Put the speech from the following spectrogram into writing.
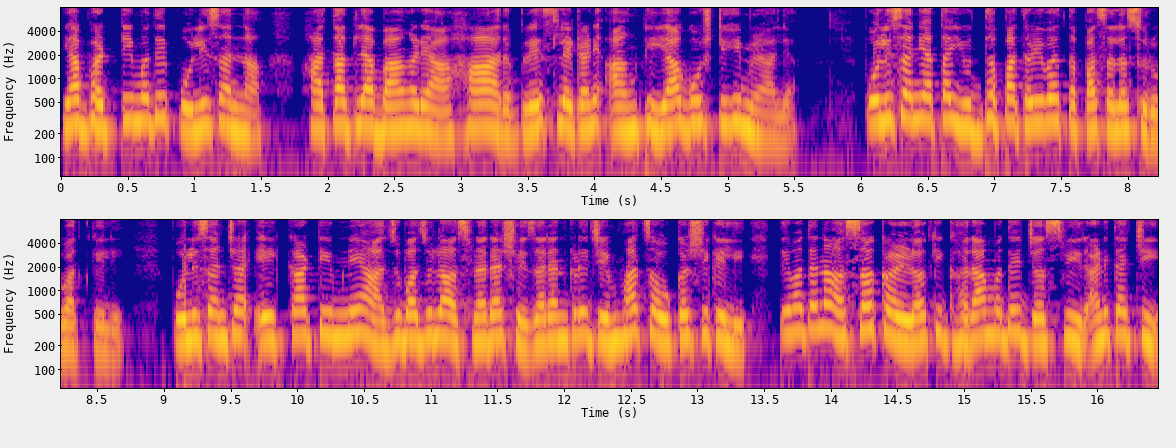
या भट्टीमध्ये पोलिसांना हातातल्या बांगड्या हार ब्रेसलेट आणि अंगठी या गोष्टीही मिळाल्या. पोलिसांनी आता युद्धपातळीवर तपासाला सुरुवात केली. पोलिसांच्या एका टीमने आजूबाजूला असणाऱ्या शेजाऱ्यांकडे जेव्हा चौकशी केली तेव्हा त्यांना असं कळलं की घरामध्ये जसवीर आणि त्याची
